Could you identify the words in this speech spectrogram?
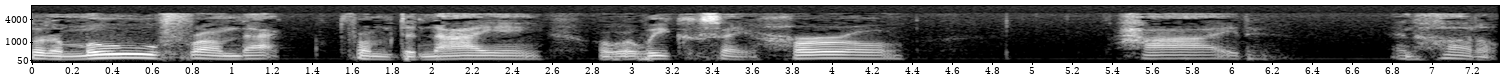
So to move from that, from denying, or what we could say, hurl, hide, and huddle.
